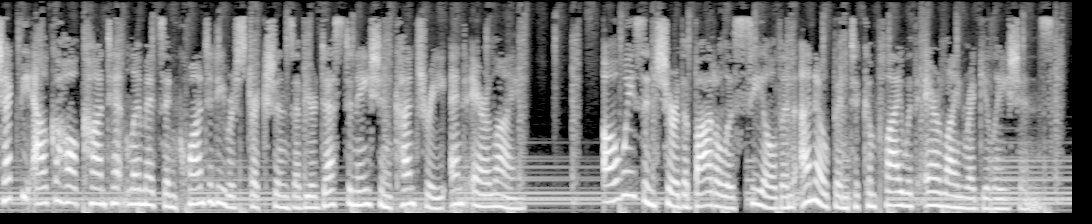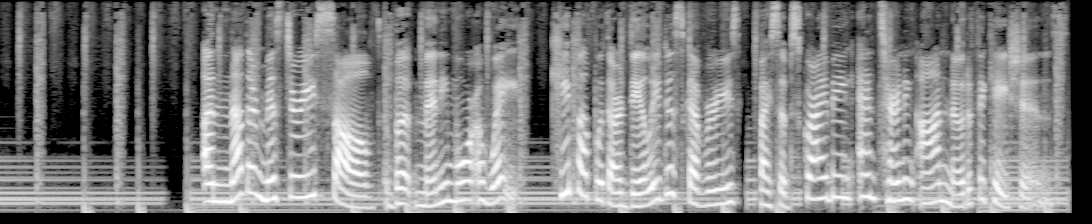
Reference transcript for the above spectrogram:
check the alcohol content limits and quantity restrictions of your destination country and airline. Always ensure the bottle is sealed and unopened to comply with airline regulations. Another mystery solved, but many more await. Keep up with our daily discoveries by subscribing and turning on notifications.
